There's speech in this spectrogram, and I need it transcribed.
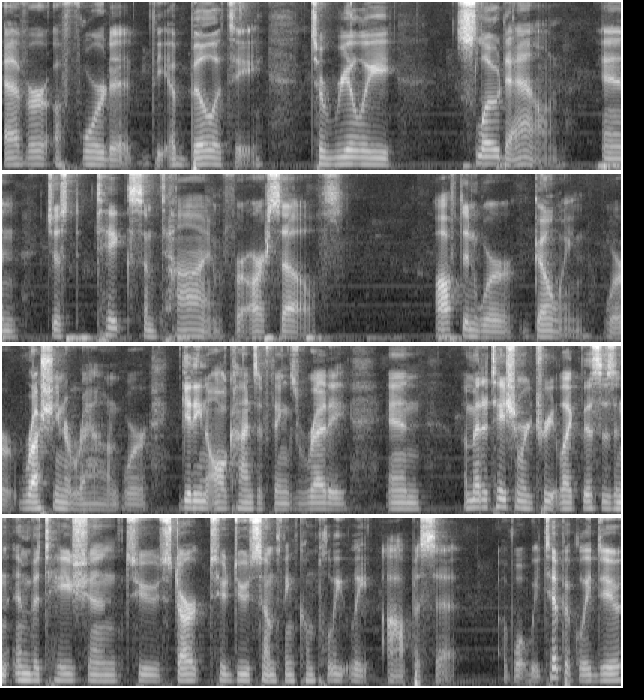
ever afforded the ability to really slow down and just take some time for ourselves? Often we're going, we're rushing around, we're getting all kinds of things ready, and a meditation retreat like this is an invitation to start to do something completely opposite of what we typically do.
